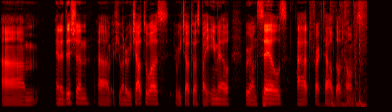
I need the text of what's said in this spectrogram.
Um, in addition, um, if you want to reach out to us, reach out to us by email. We're on sales at fractal.homes.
